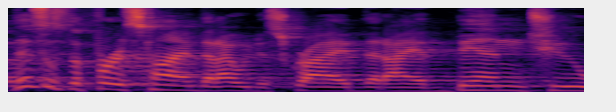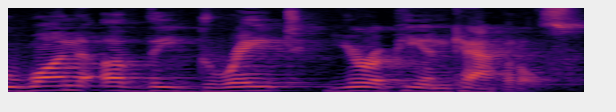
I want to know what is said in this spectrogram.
This is the first time that I would describe that I have been to one of the great European capitals.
